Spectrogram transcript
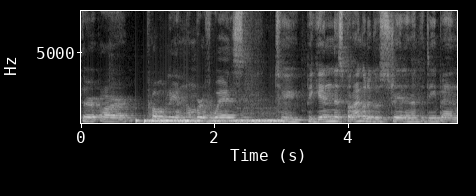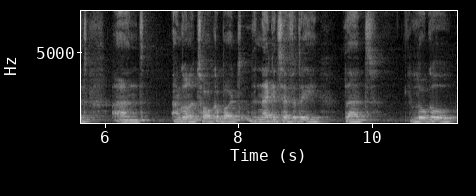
there are probably a number of ways to begin this, but I'm going to go straight in at the deep end and I'm going to talk about the negativity that local,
